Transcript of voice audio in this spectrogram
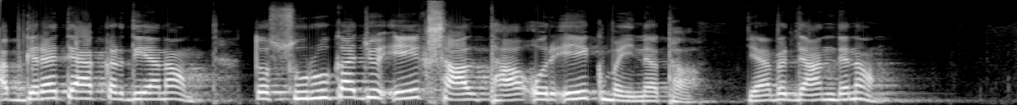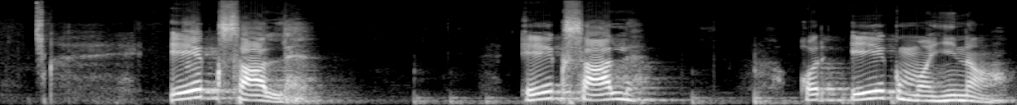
अब गृह त्याग कर दिया ना तो शुरू का जो एक साल था और एक महीना था, यहाँ पर ध्यान देना। एक साल एक साल और एक महीना,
